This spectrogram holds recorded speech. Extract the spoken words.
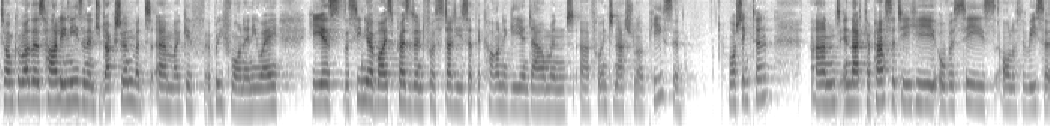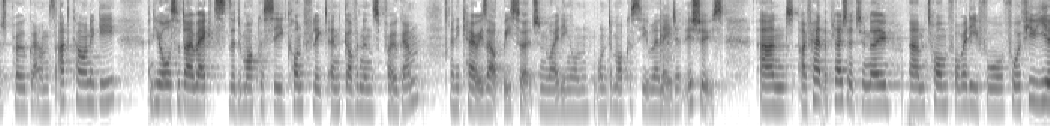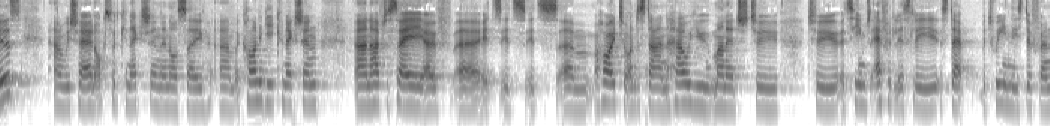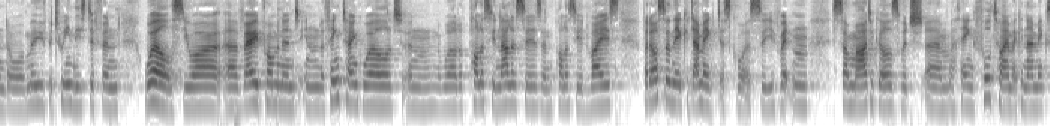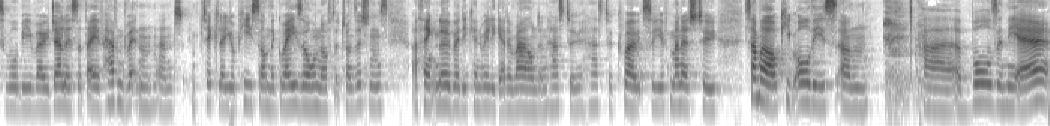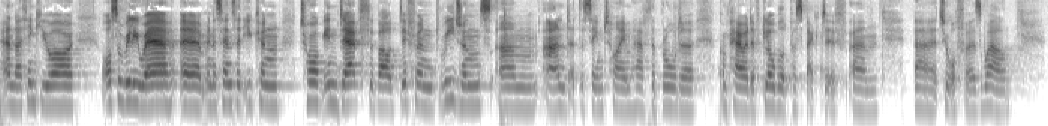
Tom Carothers hardly needs an introduction, but um, I give a brief one anyway. He is the Senior Vice President for Studies at the Carnegie Endowment uh, for International Peace in Washington. And in that capacity, he oversees all of the research programs at Carnegie, and he also directs the Democracy, Conflict, and Governance program, and he carries out research and writing on, on democracy related issues. And I've had the pleasure to know um, Tom already for, for a few years, and we share an Oxford connection and also um, a Carnegie connection. And I have to say, uh, it's, it's, it's um, hard to understand how you manage to to, it seems, effortlessly step between these different or move between these different worlds. You are uh, very prominent in the think tank world and the world of policy analysis and policy advice, but also in the academic discourse. So you've written some articles which um, I think full time academics will be very jealous that they haven't written, and in particular your piece on the grey zone of the transitions. I think nobody can really get around and has to has to quote. So you've managed to somehow keep all these. Um, uh, balls in the air, and I think you are also really rare um, in a sense that you can talk in depth about different regions um, and at the same time have the broader comparative global perspective um, uh, to offer as well.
